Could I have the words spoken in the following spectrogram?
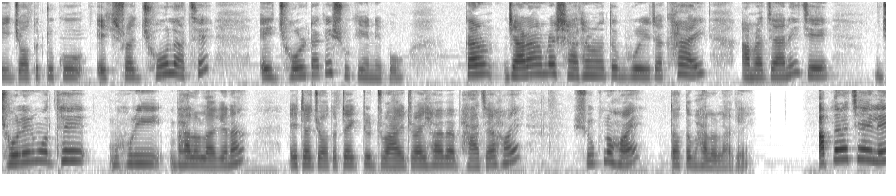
এই যতটুকু এক্সট্রা ঝোল আছে, এই ঝোলটাকে শুকিয়ে নেব। কারণ যারা আমরা সাধারণত ভুড়িটা খাই, আমরা জানি যে ঝোলের মধ্যে ভুড়ি ভালো লাগে না। এটা যতটা একটু ড্রাই ড্রাই হয় বা ভাজা হয়, শুকনো হয়, তত ভালো লাগে। আপনারা চাইলে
